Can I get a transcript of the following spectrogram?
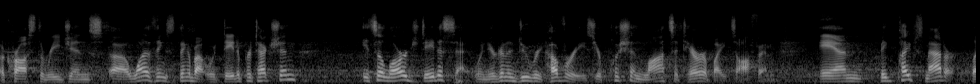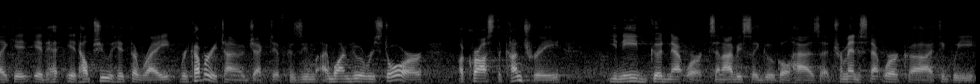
across the regions. Uh, one of the things to think about with data protection, it's a large data set. When you're going to do recoveries, you're pushing lots of terabytes often. And big pipes matter. Like it, it, it helps you hit the right recovery time objective because I want to do a restore across the country. You need good networks. And obviously Google has a tremendous network. Uh, I think we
